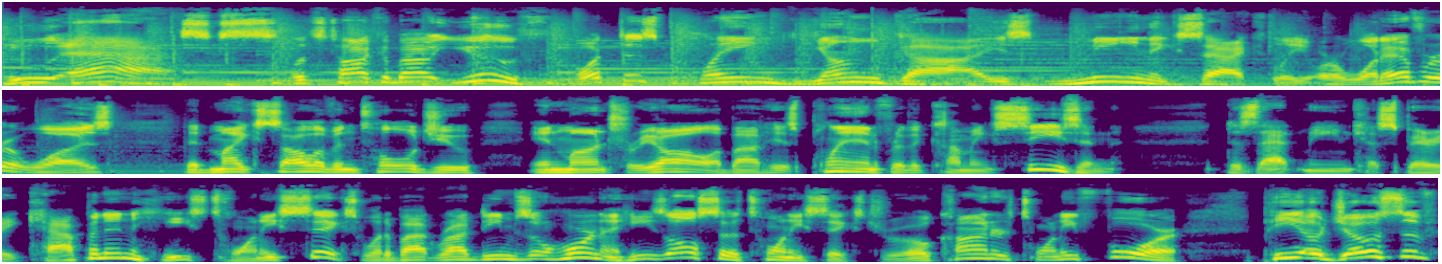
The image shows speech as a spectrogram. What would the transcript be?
who asks, let's talk about youth. What does playing young guys mean exactly, or whatever it was that Mike Sullivan told you in Montreal about his plan for the coming season? Does that mean Kasperi Kapanen? He's 26. What about Radim Zohorna? He's also 26. Drew O'Connor's 24. P.O. Joseph,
